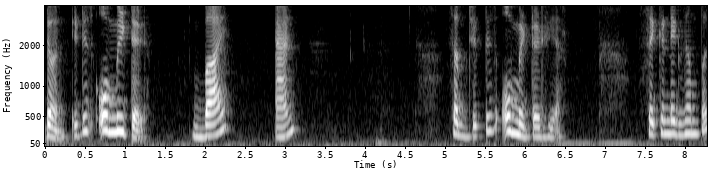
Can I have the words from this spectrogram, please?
done. It is omitted by and subject is omitted here. Second example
